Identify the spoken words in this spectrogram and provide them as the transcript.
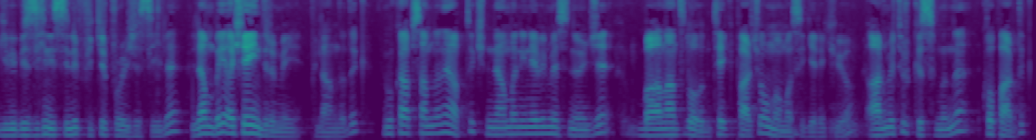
gibi bir zihni sinir fikir projesiyle lambayı aşağı indirmeyi planladık. Bu kapsamda ne yaptık? Şimdi lambanın inebilmesinden önce bağlantılı olan tek parça olmaması gerekiyor. Armatür kısmını kopardık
